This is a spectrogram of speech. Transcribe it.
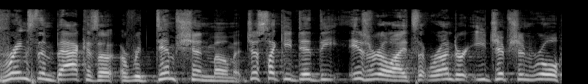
brings them back as a, a, redemption moment, just like he did the Israelites that were under Egyptian rule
